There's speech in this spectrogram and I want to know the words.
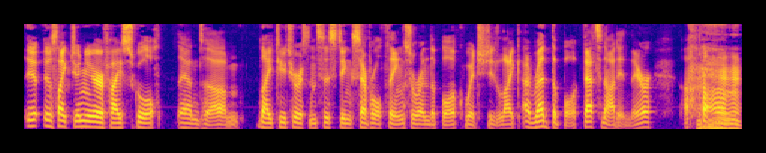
It was like junior year of high school, and um, my teacher was insisting several things were in the book, which like I read the book. That's not in there. Um,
